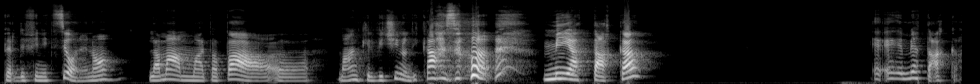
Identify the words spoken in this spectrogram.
per definizione, no? La mamma, il papà, eh, ma anche il vicino di casa mi attacca, e, mi attacca,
